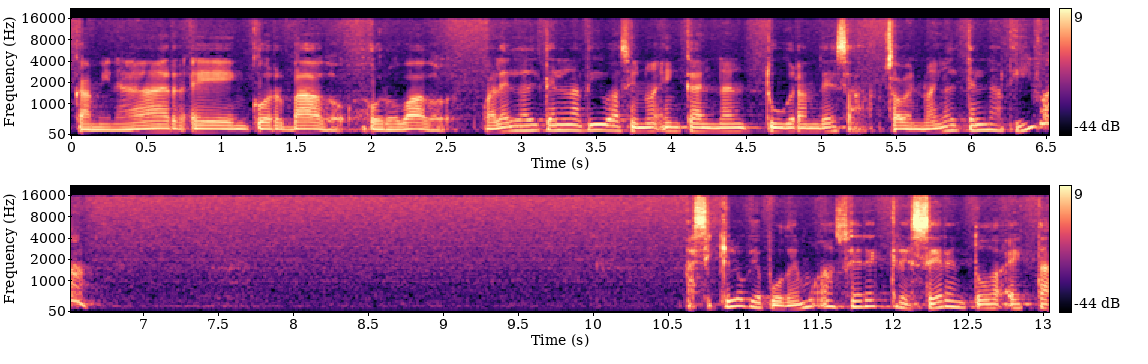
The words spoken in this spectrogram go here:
caminar eh, encorvado, jorobado. ¿Cuál es la alternativa si no es encarnar tu grandeza? ¿Sabes? No hay alternativa. Así que lo que podemos hacer es crecer en toda esta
